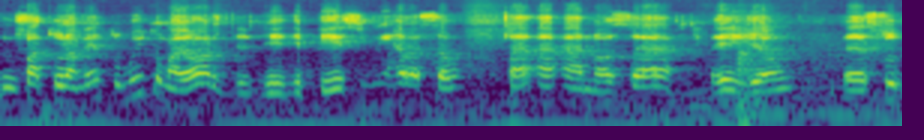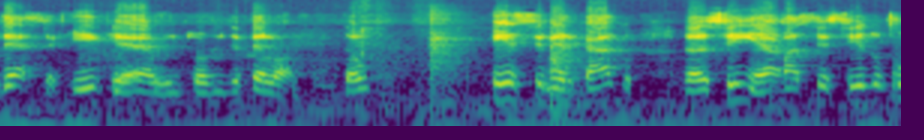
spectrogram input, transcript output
um faturamento muito maior de, de, de pêssego em relação à nossa região é, sudeste aqui, que é o entorno de Pelotas. Então, esse mercado, é, sim, é abastecido com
